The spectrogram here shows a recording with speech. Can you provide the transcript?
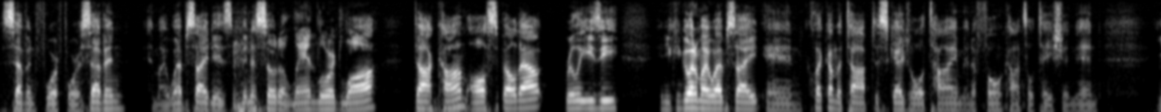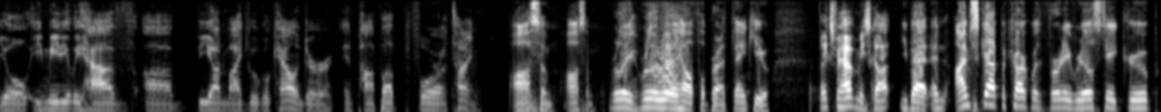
7447, and my website is minnesotalandlordlaw.com, all spelled out, really easy. And you can go to my website and click on the top to schedule a time and a phone consultation, and you'll immediately have uh, be on my Google Calendar and pop up for a time. Awesome, awesome. Really, really, really helpful, Brett. Thank you. Thanks for having me, Scott. You bet. And I'm Scott Picard with Verde Real Estate Group,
